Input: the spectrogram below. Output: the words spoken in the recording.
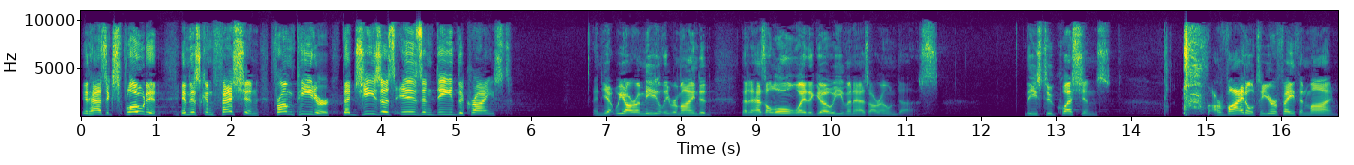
It has exploded in this confession from Peter that Jesus is indeed the Christ. And yet we are immediately reminded that it has a long way to go, even as our own does. These two questions are vital to your faith and mine.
